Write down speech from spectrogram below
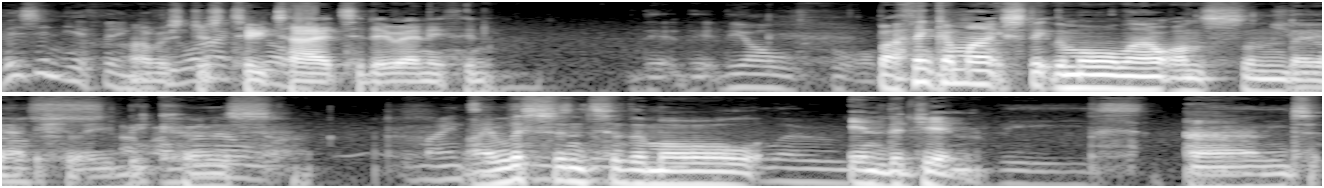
This isn't your thing. I was just like too old- tired to do anything. The, the, the old. But I think I might stick them all out on Sunday Just- actually because gonna- I listen to them all in the gym, and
